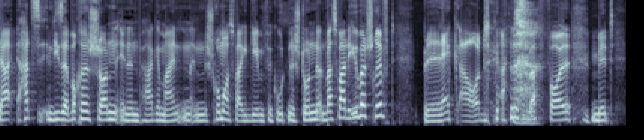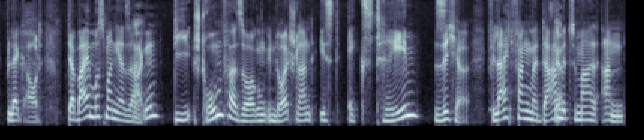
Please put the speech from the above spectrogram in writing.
Da hat es in dieser Woche schon in ein paar Gemeinden einen Stromausfall gegeben für gut eine Stunde. Und was war die Überschrift? Blackout. Alles war voll mit Blackout. Dabei muss man man ja sagen, die Stromversorgung in Deutschland ist extrem sicher. Vielleicht fangen wir damit ja. mal an.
